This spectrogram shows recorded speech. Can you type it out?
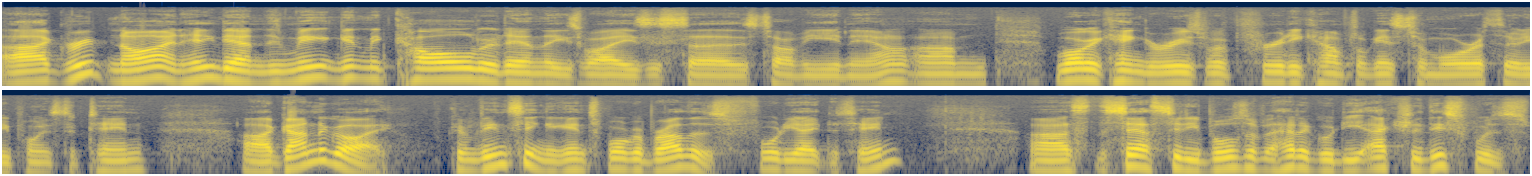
Uh, group nine heading down. Getting a bit colder down these ways this uh, this time of year now. Um, Wagga Kangaroos were pretty comfortable against Temora, 30 points to 10. Uh, Gundagai convincing against Wagga Brothers, 48 to 10. Uh, the South City Bulls have had a good year. Actually, this was.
